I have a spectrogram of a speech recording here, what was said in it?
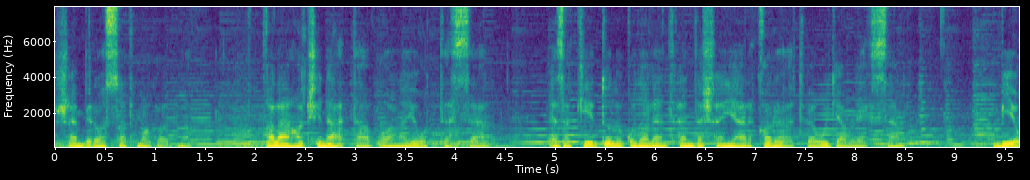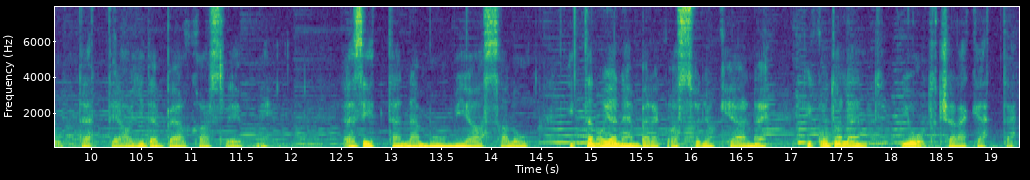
Semmi rosszat magadnak. Talán ha csináltál volna, jót teszel, Ez a két dolog odalent rendesen jár karöltve, úgy emlékszem. Mi jót tettél, hogy ide be akarsz lépni? Ez itten nem múmia a szaló, itten olyan emberek, asszonyok élnek, akik odalent jót cselekedtek.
